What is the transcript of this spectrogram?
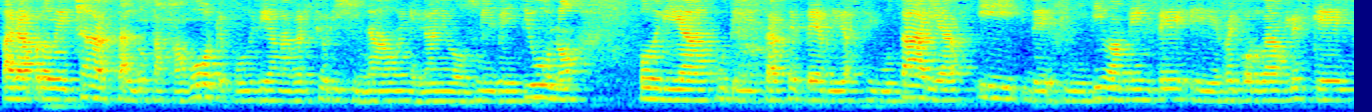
para aprovechar saldos a favor que podrían haberse originado en el año 2021, podrían utilizarse pérdidas tributarias y definitivamente eh, recordarles que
